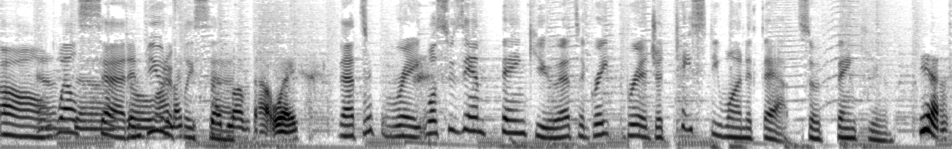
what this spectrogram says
Oh, and, well uh, said so and beautifully I like said. love that way. That's great. Well, Suzanne, thank you. That's a great bridge, a tasty one at that. So thank you. Yes,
